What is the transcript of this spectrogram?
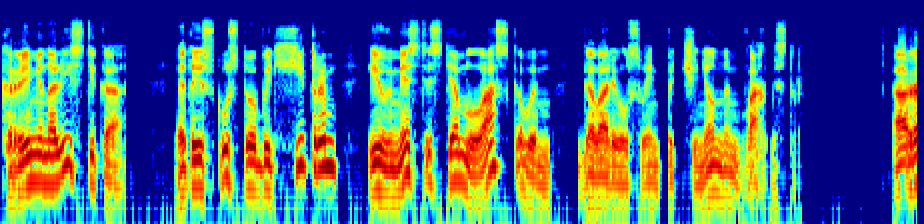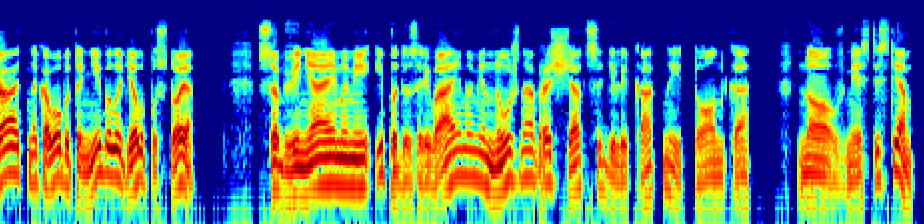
Криминалистика это искусство быть хитрым и вместе с тем ласковым, — говаривал своим подчиненным вахмистр. Орать на кого бы то ни было дело пустое. С обвиняемыми и подозреваемыми нужно обращаться деликатно и тонко, но вместе с тем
